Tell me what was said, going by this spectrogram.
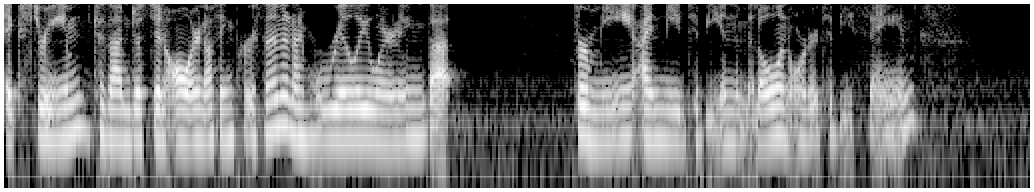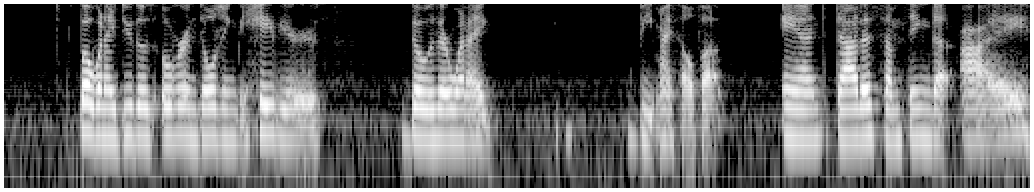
extreme because i'm just an all or nothing person and i'm really learning that for me i need to be in the middle in order to be sane but when I do those overindulging behaviors, those are when I beat myself up. And that is something that I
